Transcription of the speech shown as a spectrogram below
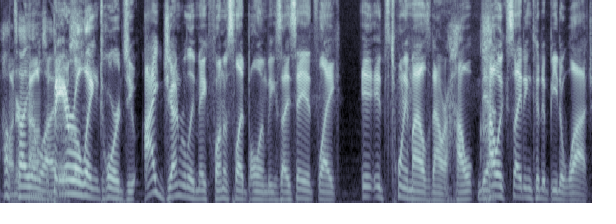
I'll 100 tell you what. barreling towards you. I generally make fun of sled pulling because I say it's like it- it's 20 miles an hour. How Yeah. how exciting could it be to watch?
